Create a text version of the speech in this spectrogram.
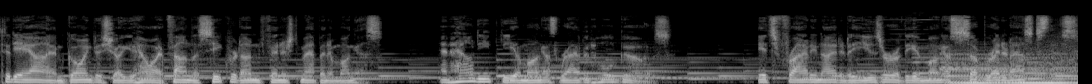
Today I am going to show you how I found the secret unfinished map in Among Us. And how deep the Among Us rabbit hole goes. It's Friday night and a user of the Among Us subreddit asks this.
